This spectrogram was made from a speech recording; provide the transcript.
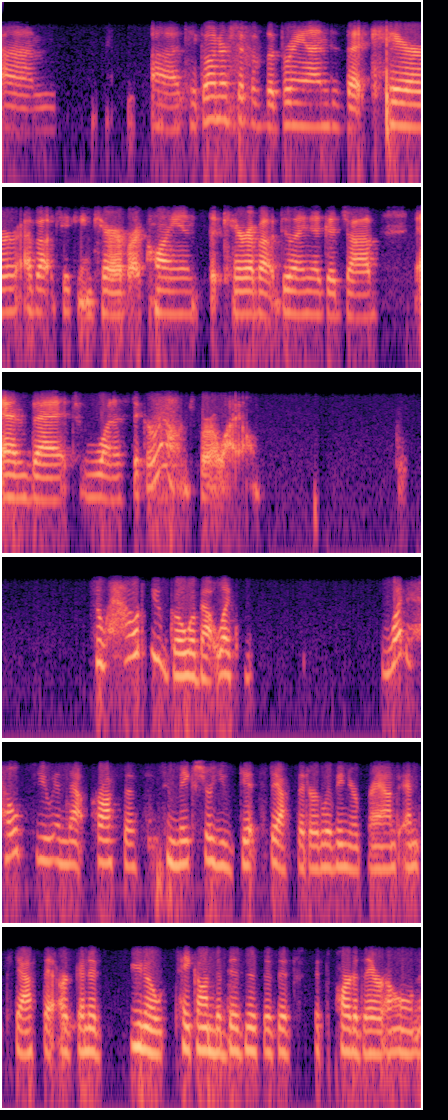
um, uh, take ownership of the brand, that care about taking care of our clients, that care about doing a good job, and that want to stick around for a while. So, how do you go about like? What helps you in that process to make sure you get staff that are living your brand and staff that are going to you know, take on the business as if it's part of their own.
